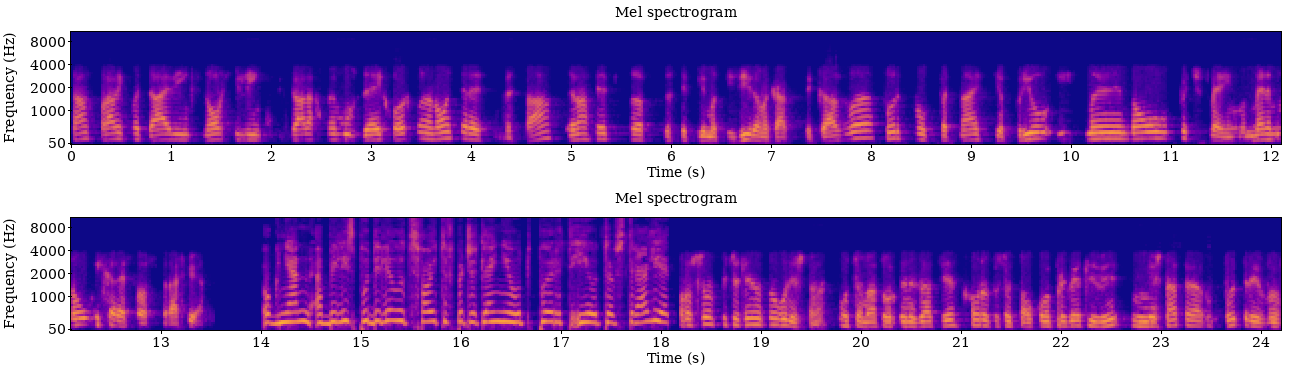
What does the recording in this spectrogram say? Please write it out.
Там справихме дайвинг, снорхилинг, обикаляхме музей, ходихме на много интересни места. Една седмица да се климатизираме, както се казва. Пъртно от 15 април и сме много впечатлени. Мене много ми харесва Австралия. Огнян, а би ли споделил от своите впечатления от Пърт и от Австралия? Просто съм впечатлен от много неща. От самата организация. Хората са толкова приветливи. Нещата вътре в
